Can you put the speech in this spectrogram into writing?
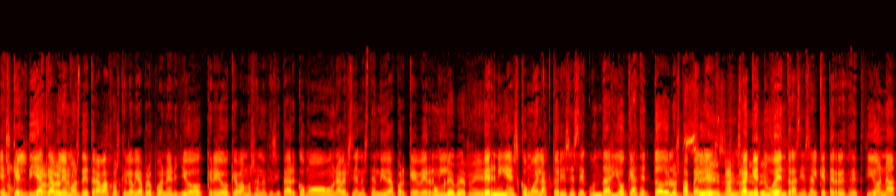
Es no, que el día que hablemos no. de trabajos que le voy a proponer yo, creo que vamos a necesitar como una versión extendida porque Bernie, Hombre, Bernie. es como el actor ese secundario que hace todos los papeles. Sí, sí, o sea, sí, que sí. tú entras y es el que te recepciona,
